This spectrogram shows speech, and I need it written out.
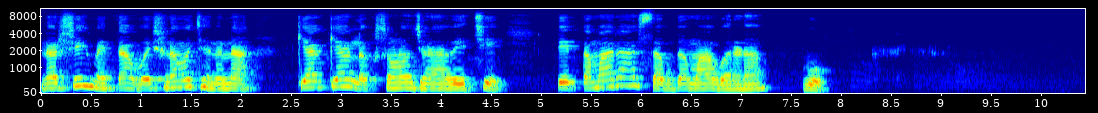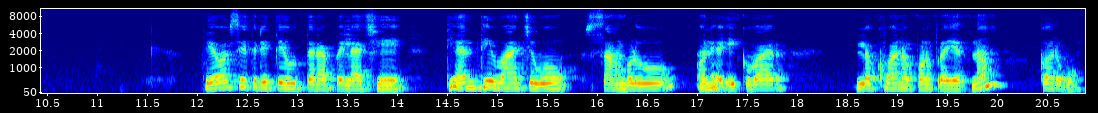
નરસિંહ મહેતા વૈષ્ણવજનના કયા કયા લક્ષણો જણાવે છે તે તમારા શબ્દમાં વર્ણવો. વ્યવસ્થિત રીતે ઉત્તર આપેલા છે. ધ્યાનથી વાંચવો સાંભળવો અને એકવાર લખવાનો પણ પ્રયત્ન કરવો.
